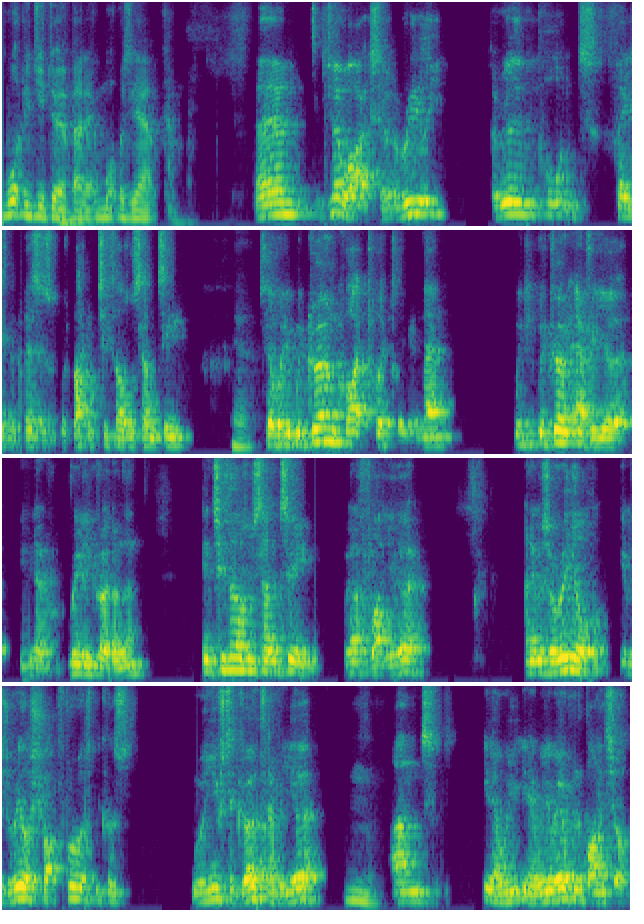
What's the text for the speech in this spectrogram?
what did you do about it, and what was the outcome? Um, do you know what? Actually, a really, a really important phase in the business was back in 2017. Yeah. So we, we'd grown quite quickly, and then we'd, we'd grown every year. You know, really grown. Then in 2017, we had a flat year, and it was a real, it was a real shock for us because we were used to growth every year, Hmm, and you know, we, you know, we opened the bonnet up.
